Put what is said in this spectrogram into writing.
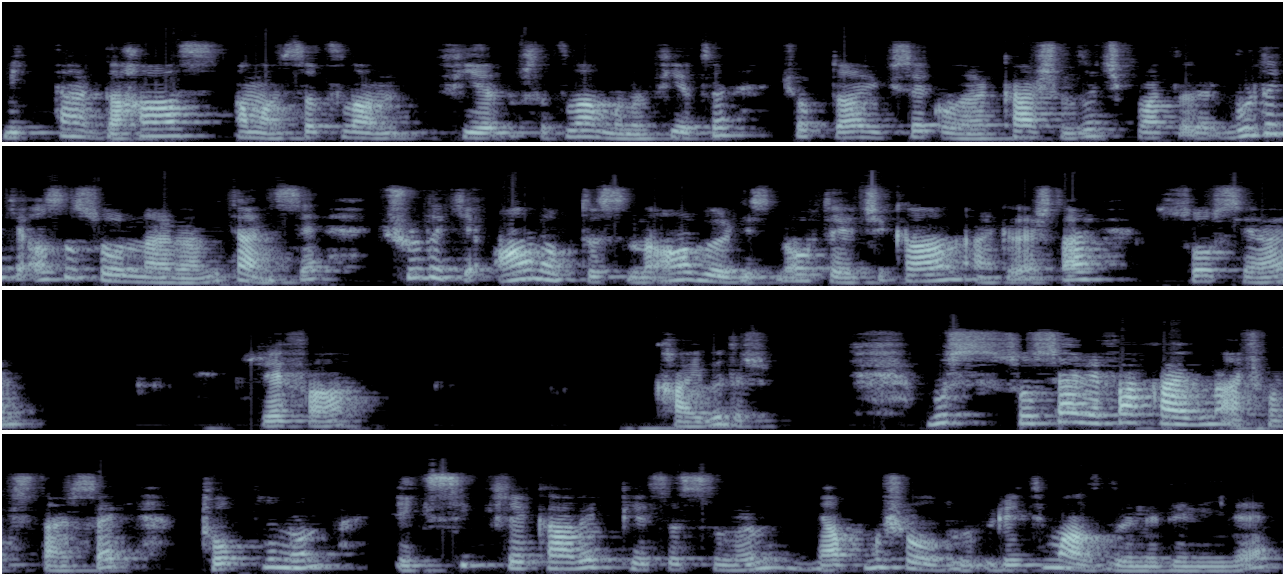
miktar daha az ama satılan fiyat, satılan malın fiyatı çok daha yüksek olarak karşımıza çıkmaktadır. Buradaki asıl sorunlardan bir tanesi şuradaki A noktasında A bölgesinde ortaya çıkan arkadaşlar sosyal refah kaybıdır. Bu sosyal refah kaybını açmak istersek toplumun eksik rekabet piyasasının yapmış olduğu üretim azlığı nedeniyle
